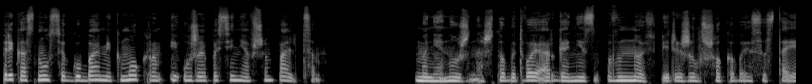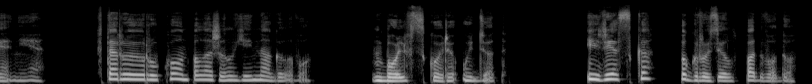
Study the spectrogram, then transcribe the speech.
прикоснулся губами к мокрым и уже посиневшим пальцам. «Мне нужно, чтобы твой организм вновь пережил шоковое состояние». Вторую руку он положил ей на голову. Боль вскоре уйдет. И резко погрузил под воду.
